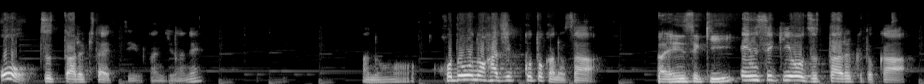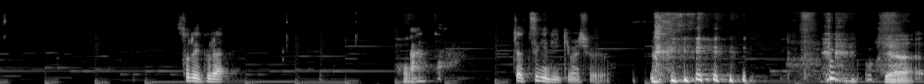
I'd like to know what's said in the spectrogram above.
う、をずっと歩きたいっていう感じだね。あの、歩道の端っことかのさ、あ、縁石？縁石をずっと歩くとか、それぐらい。あじゃあ次に行きましょうよ。じゃあ、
